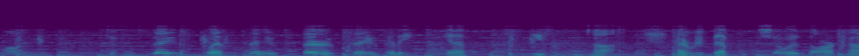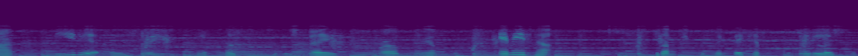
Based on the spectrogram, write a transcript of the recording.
phone, Tuesdays, Wednesdays, Thursdays at 8 p.m. Eastern Time. And remember, the show is archived immediately so you can listen to the same program anytime. Some people think they can only listen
